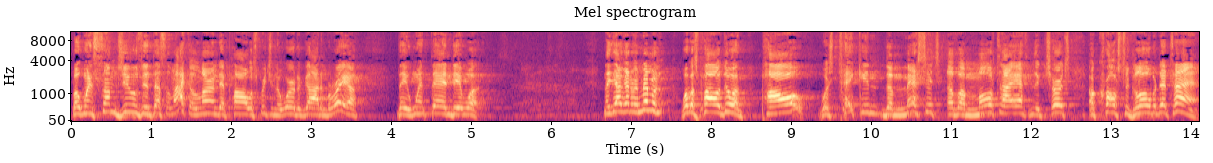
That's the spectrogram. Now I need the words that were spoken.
But when some Jews in Thessalonica learned that Paul was preaching the word of God in Berea, they went there and did what? Now y'all got to remember what was Paul doing? Paul was taking the message of a multi-ethnic church across the globe at that time.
